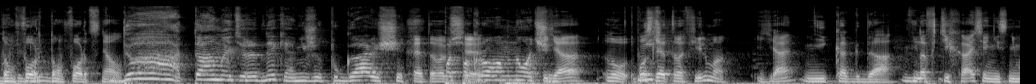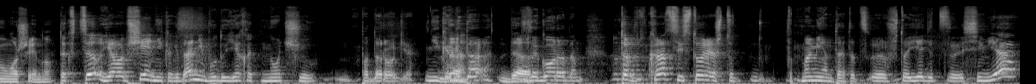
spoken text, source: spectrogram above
Том Форд. Том Форд снял. Да, там эти реднеки, они же пугающие. Это Под вообще... покровом ночи. Я, ну, после Нич- этого фильма я никогда на, в Техасе не сниму машину. Так в целом, я вообще никогда не буду ехать ночью по дороге. Никогда. Да, да. За городом. Ну, там вкратце история, что вот момент этот, э, что едет э, семья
